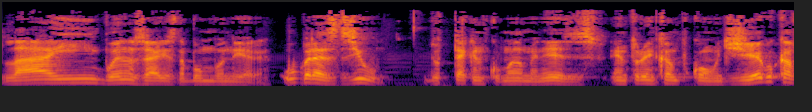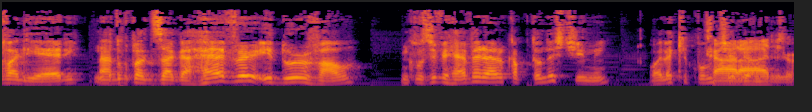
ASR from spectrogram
lá em Buenos Aires, na Bomboneira. O Brasil, do técnico Mano Menezes, entrou em campo com Diego Cavalieri, na dupla de zaga Hever e Durval. Inclusive, Hever era o capitão desse time, hein? Olha que ponto Caralho.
